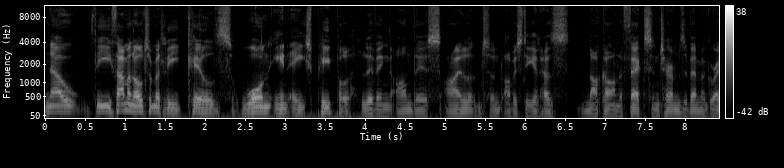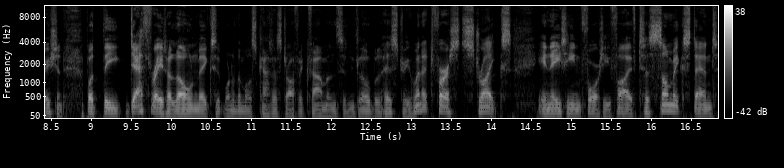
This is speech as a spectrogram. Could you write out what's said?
Now, the famine ultimately kills one in eight people living on this island, and obviously it has knock on effects in terms of emigration. But the death rate alone makes it one of the most catastrophic famines in global history. When it first strikes in 1845, to some extent,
